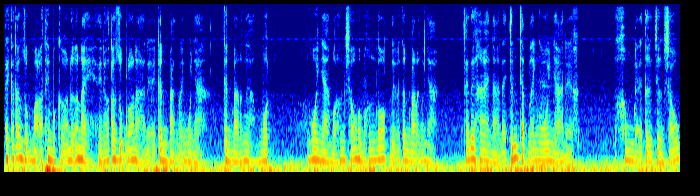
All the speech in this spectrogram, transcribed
Thì cái tác dụng mở thêm một cửa nữa này, thì nó có tác dụng đó là để cân bằng lại ngôi nhà. Cân bằng lại nhà. Một ngôi nhà, một hướng xấu và một hướng tốt để nó cân bằng lại ngôi nhà. Cái thứ hai là để chấn chặt lại ngôi nhà để không để từ trường xấu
